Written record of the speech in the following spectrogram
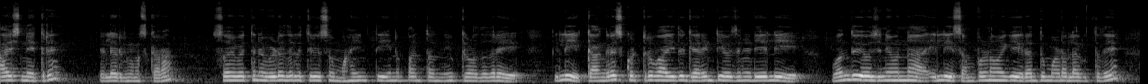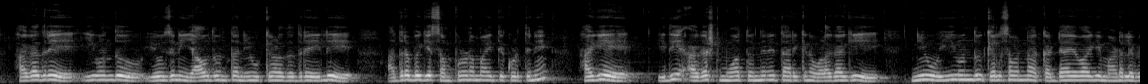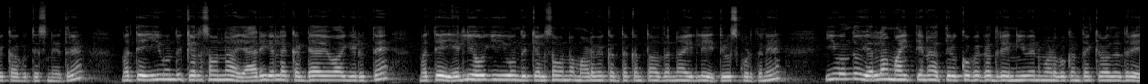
Hi ಸ್ನೇಹಿತರೆ, ಎಲ್ಲರಿಗೂ ನಮಸ್ಕಾರ. ಸೊ, ಇವತ್ತಿನ ವಿಡಿಯೋದಲ್ಲಿ ತಿಳಿಸುವ ಮಾಹಿತಿ ಏನಪ್ಪ ಅಂತ ನೀವು ಕೇಳೋದಾದರೆ, ಇಲ್ಲಿ ಕಾಂಗ್ರೆಸ್ ಕೊಟ್ಟಿರುವ ಐದು ಗ್ಯಾರಂಟಿ ಯೋಜನೆ ಅಡಿಯಲ್ಲಿ ಒಂದು ಯೋಜನೆಯನ್ನು ಇಲ್ಲಿ ಸಂಪೂರ್ಣವಾಗಿ ರದ್ದು ಮಾಡಲಾಗುತ್ತದೆ. ಹಾಗಾದರೆ ಈ ಒಂದು ಯೋಜನೆ ಯಾವುದು ಅಂತ ನೀವು ಕೇಳೋದಾದರೆ, ಇಲ್ಲಿ ಅದರ ಬಗ್ಗೆ ಸಂಪೂರ್ಣ ಮಾಹಿತಿ ಕೊಡ್ತೀನಿ. ಹಾಗೆ ಇದೇ ಆಗಸ್ಟ್ ಮೂವತ್ತೊಂದನೇ ತಾರೀಕಿನ ಒಳಗಾಗಿ ನೀವು ಈ ಒಂದು ಕೆಲಸವನ್ನು ಕಡ್ಡಾಯವಾಗಿ ಮಾಡಲೇಬೇಕಾಗುತ್ತೆ ಸ್ನೇಹಿತರೆ. ಮತ್ತು ಈ ಒಂದು ಕೆಲಸವನ್ನು ಯಾರಿಗೆಲ್ಲ ಕಡ್ಡಾಯವಾಗಿರುತ್ತೆ, ಮತ್ತು ಎಲ್ಲಿ ಹೋಗಿ ಈ ಒಂದು ಕೆಲಸವನ್ನು ಮಾಡಬೇಕಂತಕ್ಕಂಥದ್ದನ್ನು ಇಲ್ಲಿ ತಿಳಿಸ್ಕೊಡ್ತೇನೆ. ಈ ಒಂದು ಎಲ್ಲ ಮಾಹಿತಿಯನ್ನು ತಿಳ್ಕೊಬೇಕಾದ್ರೆ ನೀವೇನು ಮಾಡಬೇಕಂತ ಕೇಳೋದಾದರೆ,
